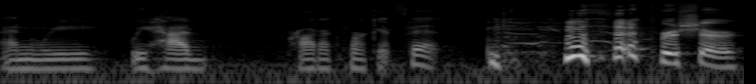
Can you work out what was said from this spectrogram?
and we we had product market fit for sure.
